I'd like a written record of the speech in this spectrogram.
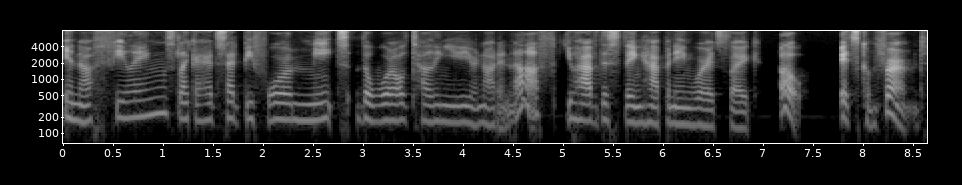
enough feelings, like I had said before, meet the world telling you you're not enough, you have this thing happening where it's like, oh, it's confirmed.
